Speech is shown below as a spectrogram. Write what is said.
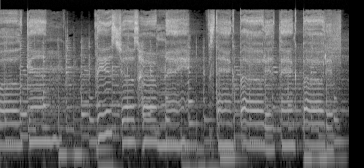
again. This just hurt me. Just think about it, think about it.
